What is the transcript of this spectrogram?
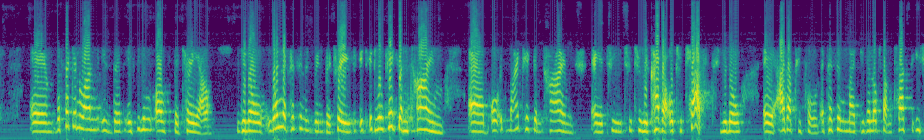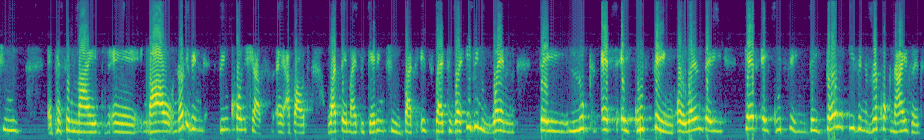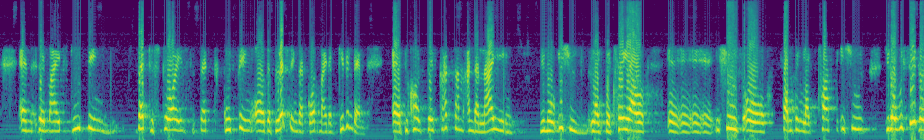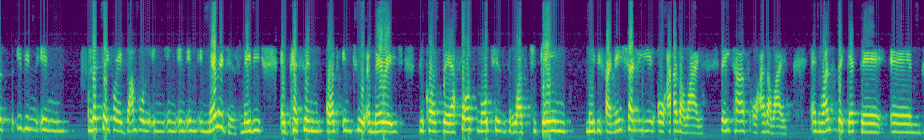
Um, the second one is that a feeling of betrayal. You know, when a person has been betrayed, it, it will take them time, uh, or it might take them time uh, to, to, to recover or to trust, you know, uh, other people. A person might develop some trust issues. A person might uh, now not even being conscious uh, about what they might be getting to, but it's that where even when they look at a good thing or when they get a good thing, they don't even recognize it. And they might do things that destroys that good thing or the blessing that God might have given them uh, because they've got some underlying, you know, issues like betrayal uh, uh, uh issues or something like trust issues you know, we see this even in, let's say, for example, in, in, in, in marriages. Maybe a person got into a marriage because their false motive was to gain maybe financially or otherwise, status or otherwise. And once they get there, um,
